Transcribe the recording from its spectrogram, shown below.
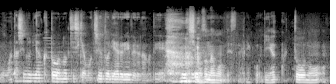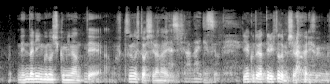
もう私の React の知識はもうチュートリアルレベルなので。私もそんなもんですね。こう React のレンダリングの仕組みなんて、あの普通の人は知らないです。知らないですよね。 React やってる人でも知らないですよね、うん。で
